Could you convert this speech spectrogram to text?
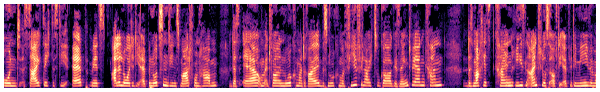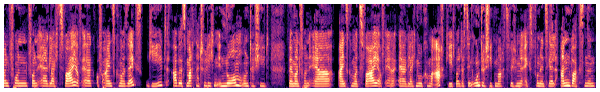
Und es zeigt sich, dass die App, jetzt alle Leute die App benutzen, die ein Smartphone haben, dass R um etwa 0,3 bis 0,4 vielleicht sogar gesenkt werden kann. Das macht jetzt keinen riesen Einfluss auf die Epidemie, wenn man von, von R gleich 2 auf R auf 1,6 geht, aber es macht natürlich einen enormen Unterschied, wenn man von R 1,2 auf R, R gleich 0,8 geht, weil das den Unterschied macht zwischen einer exponentiell anwachsenden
